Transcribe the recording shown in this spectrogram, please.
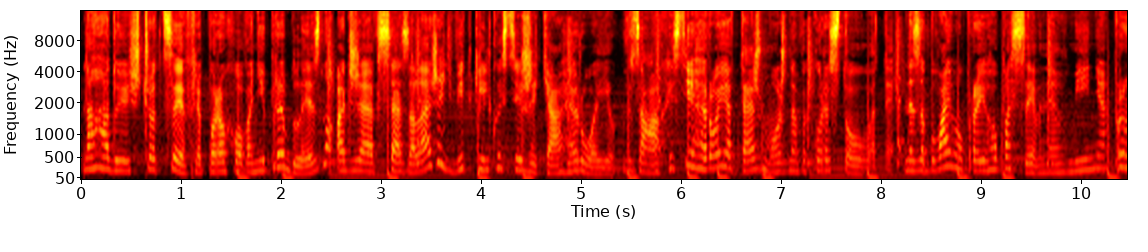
Нагадую, що цифри пораховані приблизно, адже все залежить від кількості життя героїв. В захисті героя теж можна використовувати. Не забуваймо про його пасивне вміння, про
